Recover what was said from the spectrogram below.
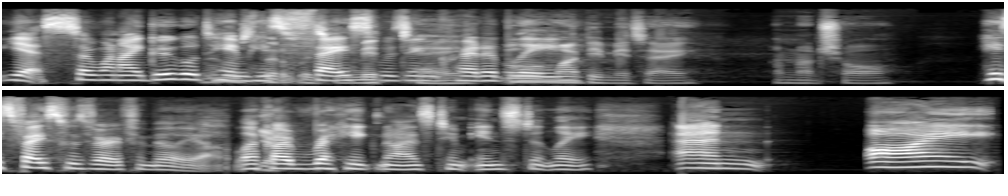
Yes. So when I googled him, his was face was Mitte. Oh, incredibly. it might be Mitte. I'm not sure. his face was very familiar. Like Yeah. I recognized him instantly. And I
